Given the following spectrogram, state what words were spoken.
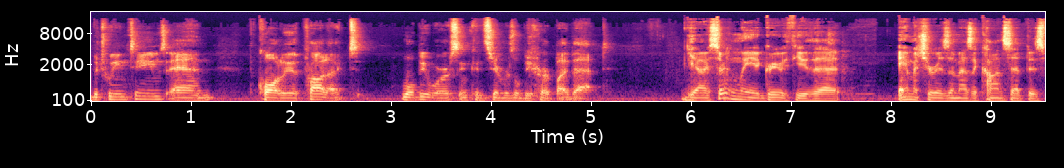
between teams, and the quality of the product will be worse, and consumers will be hurt by that. Yeah, I certainly agree with you that amateurism as a concept is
